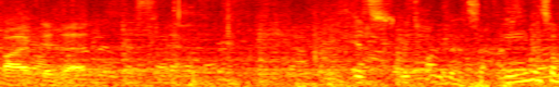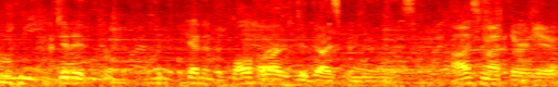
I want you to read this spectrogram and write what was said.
five did that. It's it's than some. I mean, even someone who did it to get into How long qualifying. have you guys been doing this? Oh, this is my third year.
